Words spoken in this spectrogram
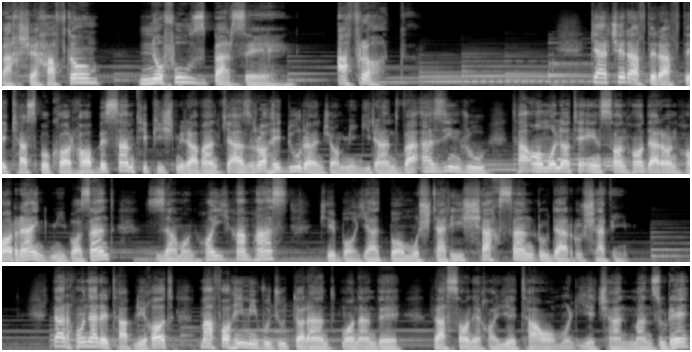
بخش هفتم نفوذ بر ذهن افراد گرچه رفته رفته کسب و کارها به سمتی پیش می روند که از راه دور انجام می گیرند و از این رو تعاملات انسانها در آنها رنگ می بازند زمانهایی هم هست که باید با مشتری شخصا رو در رو شویم. در هنر تبلیغات مفاهیمی وجود دارند مانند رسانه های تعاملی چند منظوره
